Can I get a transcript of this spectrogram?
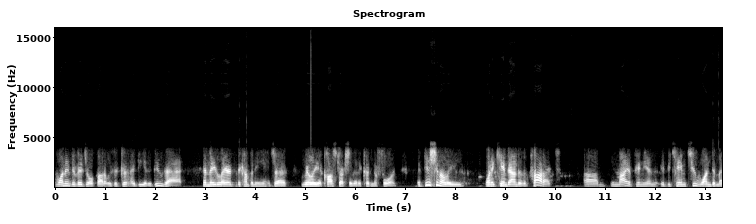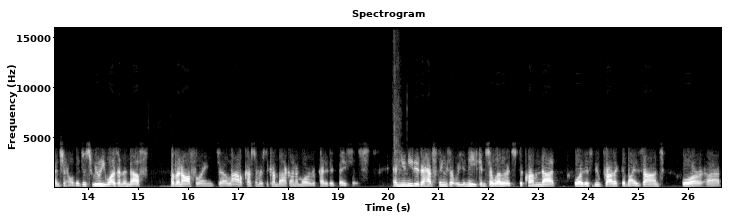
one individual thought it was a good idea to do that, and they layered the company into really a cost structure that it couldn't afford. Additionally, when it came down to the product, um, in my opinion, it became too one dimensional. There just really wasn't enough of an offering to allow customers to come back on a more repetitive basis. And you needed to have things that were unique. And so whether it's the crumb nut or this new product, the Baissant, or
